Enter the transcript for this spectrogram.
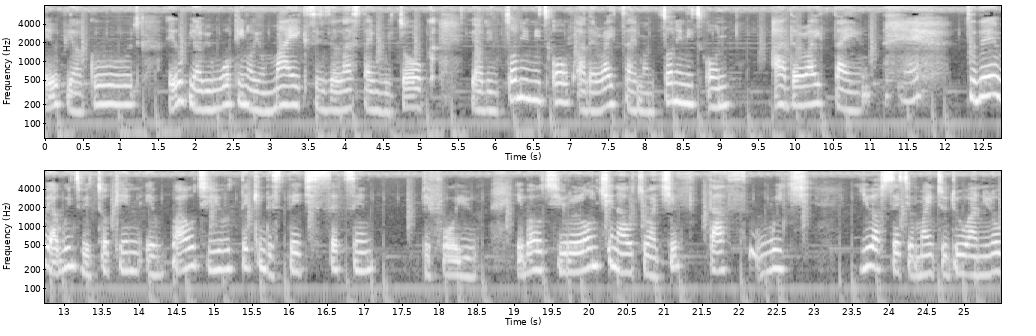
I hope you are good. I hope you have been working on your mic since the last time we talked. You have been turning it off at the right time and turning it on at the right time. Today, we are going to be talking about you taking the stage setting before you, about you launching out to achieve that which you have set your mind to do and you know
